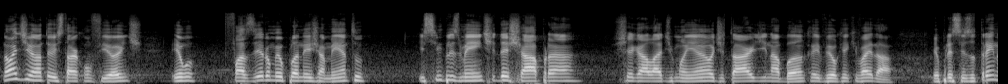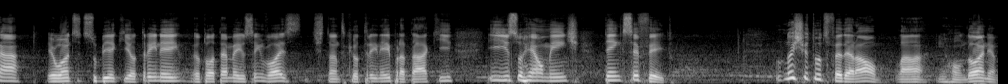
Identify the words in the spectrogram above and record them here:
Não adianta eu estar confiante, eu fazer o meu planejamento e simplesmente deixar para chegar lá de manhã ou de tarde na banca e ver o que, que vai dar. Eu preciso treinar. Eu, antes de subir aqui, eu treinei. Eu estou até meio sem voz, de tanto que eu treinei para estar aqui. E isso realmente tem que ser feito. No Instituto Federal, lá em Rondônia,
